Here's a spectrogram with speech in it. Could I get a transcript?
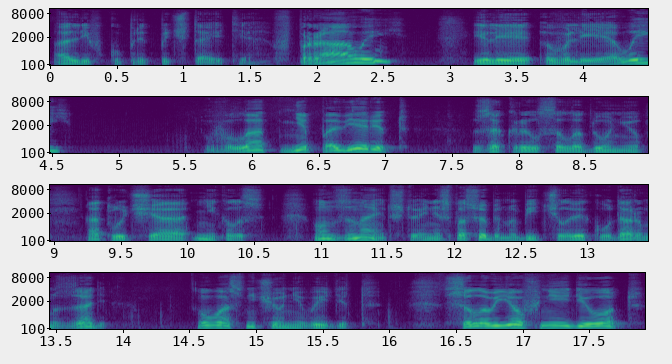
оливку предпочитаете? В правый или в левый? Влад не поверит, — закрылся ладонью от луча Николас. Он знает, что я не способен убить человека ударом сзади. У вас ничего не выйдет. Соловьев не идиот,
